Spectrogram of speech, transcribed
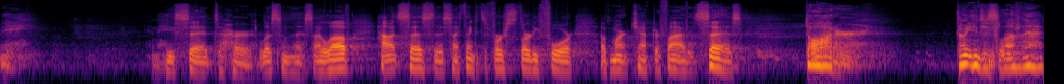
Me. And he said to her, Listen to this. I love how it says this. I think it's verse 34 of Mark chapter 5. It says, Daughter. Don't you just love that?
